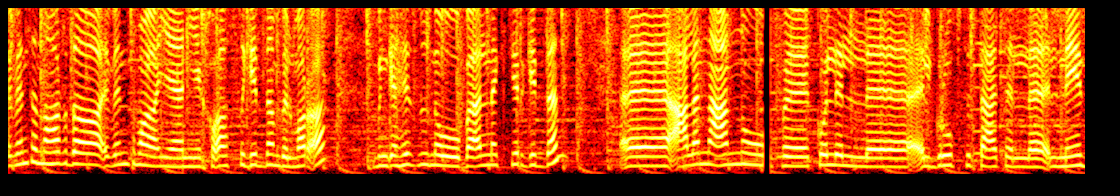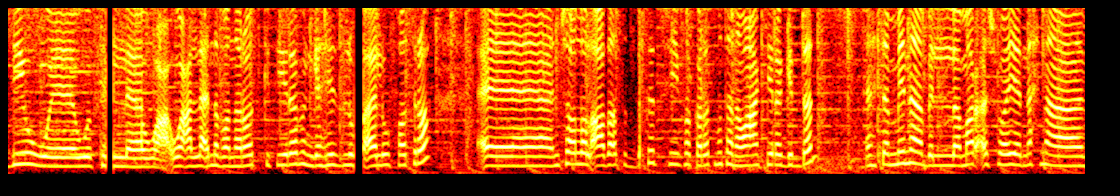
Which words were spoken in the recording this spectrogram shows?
event النهارده event يعني خاص جدا بالمرأة. بنجهز له بقالنا كتير جدا. آه، أعلنا عنه في كل ال- ال groups بتاعه ال- النادي وفي وعلقنا بانرات كتيرة. بنجهز له بقاله فترة. آه، إن شاء الله الاعضاء تتبسط. في فقرات متنوعة كتيرة جدا. اهتمينا بالمرأة شوية إن إحنا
